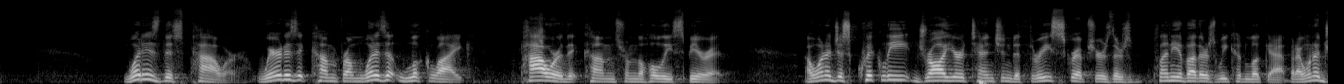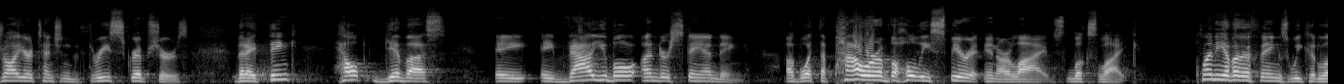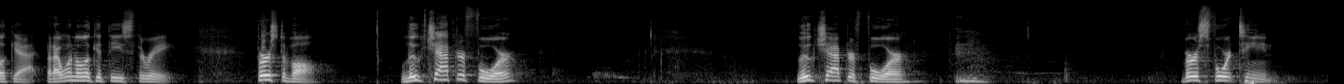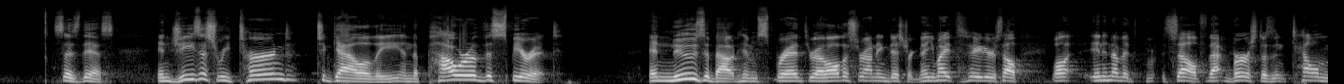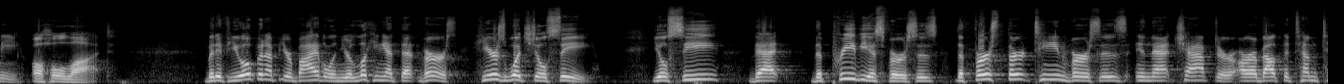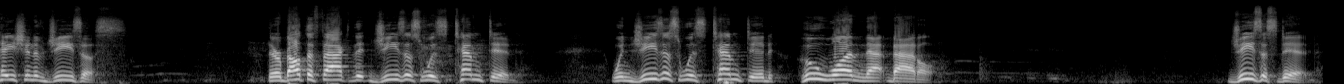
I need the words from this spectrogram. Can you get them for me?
What is this power? Where does it come from? What does it look like? Power that comes from the Holy Spirit. I want to just quickly draw your attention to three scriptures. There's plenty of others we could look at, but I want to draw your attention to three scriptures that I think help give us a, a valuable understanding of what the power of the Holy Spirit in our lives looks like. Plenty of other things we could look at, but I want to look at these three. First of all, Luke chapter 4. Luke chapter 4 verse 14 says this And Jesus returned to Galilee in the power of the Spirit, and news about him spread throughout all the surrounding district. Now you might say to yourself, well, in and of itself, that verse doesn't tell me a whole lot. But if you open up your Bible and you're looking at that verse, here's what you'll see. You'll see that the previous verses, the first 13 verses in that chapter, are about the temptation of Jesus. They're about the fact that Jesus was tempted. When Jesus was tempted, who won that battle? Jesus did,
